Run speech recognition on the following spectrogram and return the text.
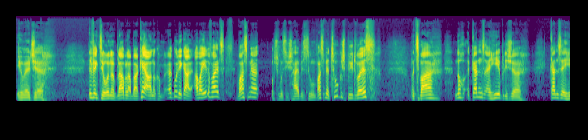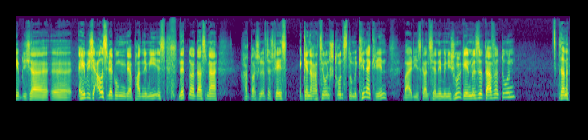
irgendwelche Infektionen, bla bla bla, keine Ahnung kommen. Ja, gut, egal. Aber jedenfalls, was mir, oh, ich muss die Scheibe zoomen, was mir zugespielt war, ist, und zwar noch ganz erhebliche, ganz erhebliche, äh, erhebliche Auswirkungen der Pandemie ist nicht nur, dass man, hat man schon öfters gelesen, Generation strunzdumme Kinder kriegen, weil die das ganze Jahr nicht in die Schule gehen müssen, dafür tun, sondern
